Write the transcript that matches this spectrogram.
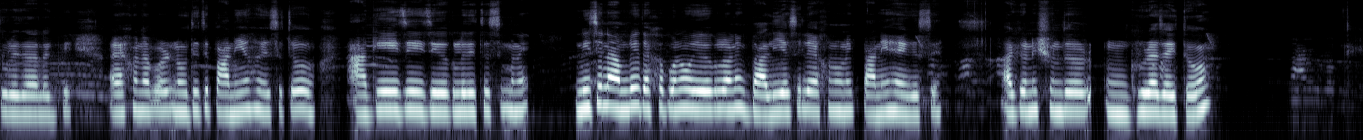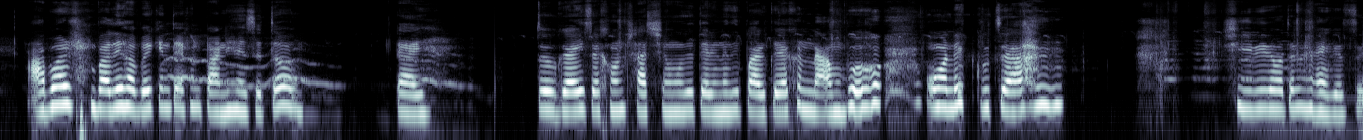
চলে যাওয়া লাগবে। আর এখন আবার নদীতে পানিও হয়েছে তো। আগে এই যে, এই জায়গাগুলো দেখতেছি মানে নিচে নামলেই দেখাবো না, ওই জায়গাগুলো অনেক বালি আসলে এখন অনেক পানি হয়ে গেছে। আগে অনেক সুন্দর ঘোরা যাইতো। আবার বালি হবে, কিন্তু এখন পানি হয়েছে তো। তাই। তো গাইস এখন সাত সমুদ্র তেরো নদী পার করে এখন নামবো। অনেক কুচা। সিঁড়ির মতন হয়ে গেছে।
